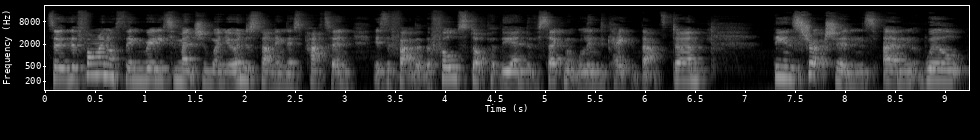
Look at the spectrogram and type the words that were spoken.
So the final thing really to mention when you're understanding this pattern is the fact that the full stop at the end of a segment will indicate that that's done. The instructions um, will,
